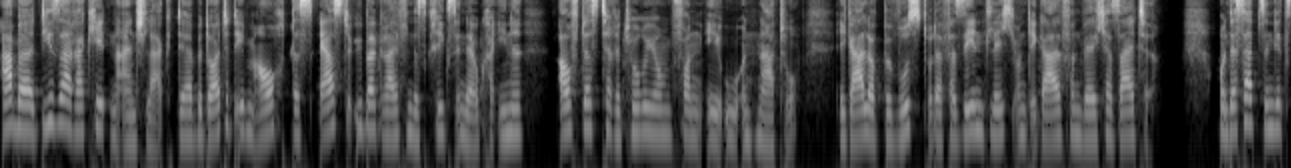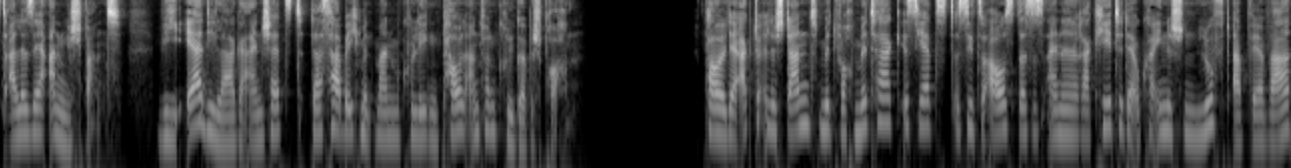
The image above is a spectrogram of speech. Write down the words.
Aber dieser Raketeneinschlag, der bedeutet eben auch das erste Übergreifen des Kriegs in der Ukraine auf das Territorium von EU und NATO, egal ob bewusst oder versehentlich und egal von welcher Seite. Und deshalb sind jetzt alle sehr angespannt. Wie er die Lage einschätzt, das habe ich mit meinem Kollegen Paul Anton Krüger besprochen. Paul, der aktuelle Stand Mittwochmittag ist jetzt, es sieht so aus, dass es eine Rakete der ukrainischen Luftabwehr war,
